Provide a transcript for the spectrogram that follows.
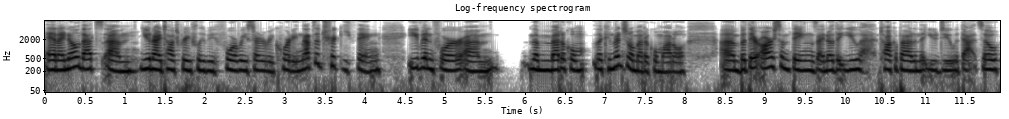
And I know that's, um, you and I talked briefly before we started recording. That's a tricky thing, even for um, the medical, the conventional medical model. Um, but there are some things I know that you talk about and that you do with that. So,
